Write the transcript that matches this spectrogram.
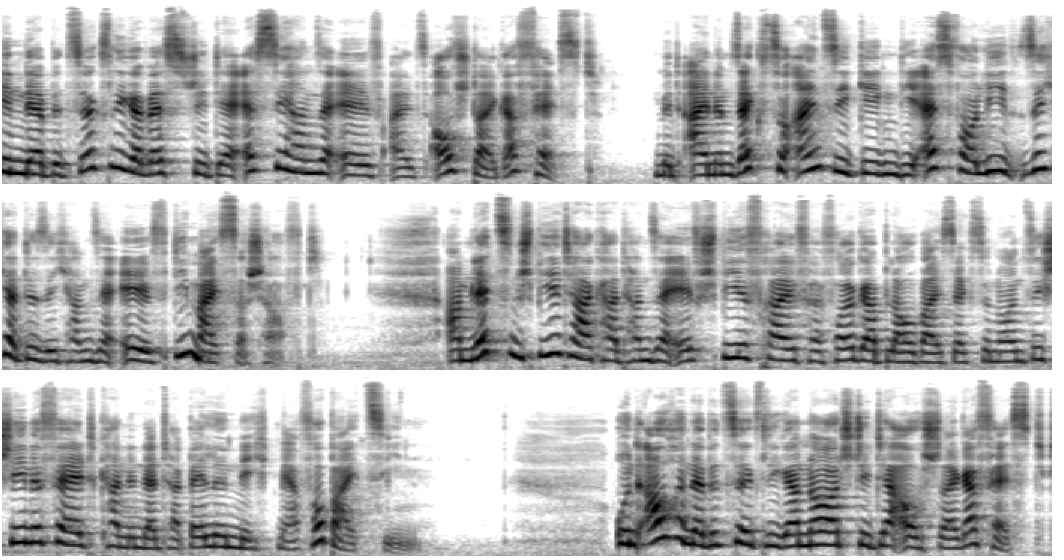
In der Bezirksliga West steht der SC Hansa 11 als Aufsteiger fest. Mit einem 6 zu 1 Sieg gegen die SV Lied sicherte sich Hansa 11 die Meisterschaft. Am letzten Spieltag hat Hansa 11 spielfrei, Verfolger Blau-Weiß 96 Schenefeld kann in der Tabelle nicht mehr vorbeiziehen. Und auch in der Bezirksliga Nord steht der Aufsteiger fest.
